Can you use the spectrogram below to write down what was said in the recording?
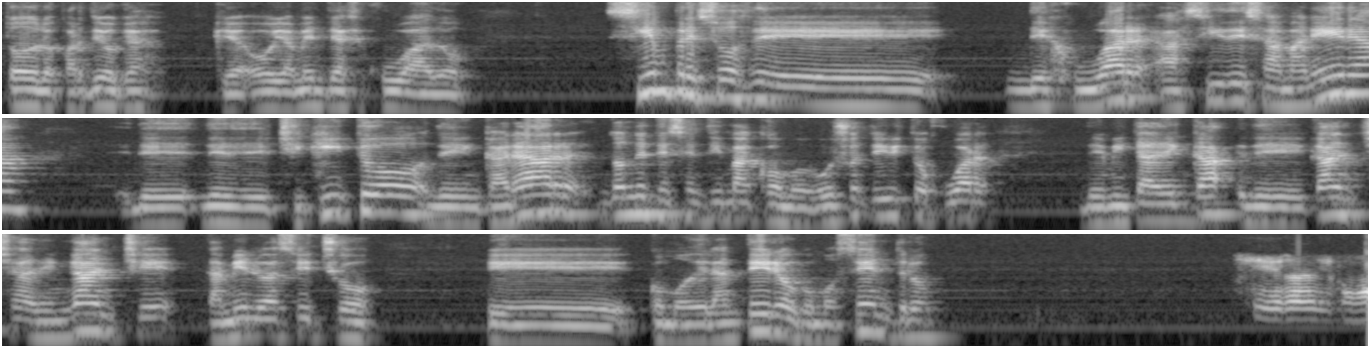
todos los partidos que, que obviamente has jugado. ¿Siempre sos de, de jugar así de esa manera? desde chiquito, de encarar? ¿Dónde te sentís más cómodo? yo te he visto jugar de mitad de, de cancha, de enganche, también lo has hecho eh, como delantero, como centro. Sí, como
